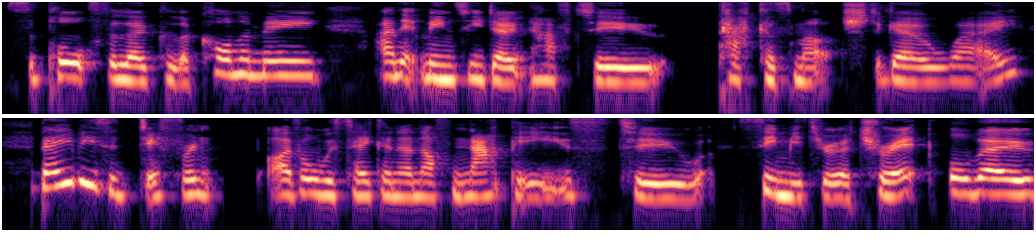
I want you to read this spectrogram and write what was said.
supports the local economy, and it means you don't have to pack as much to go away. Babies are different. I've always taken enough nappies to see me through a trip, although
